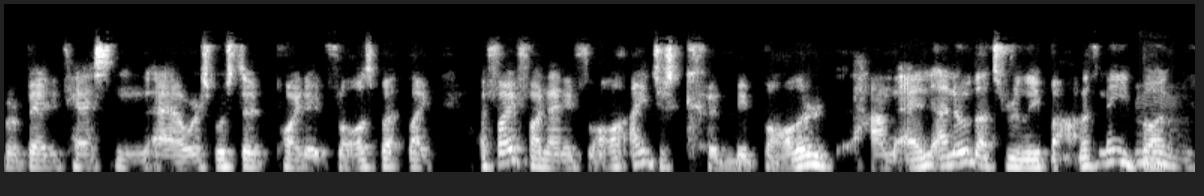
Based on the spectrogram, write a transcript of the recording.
we're beta testing, uh, we're supposed to point out flaws, but like if I found any flaw, I just couldn't be bothered. hand in. I know that's really bad of me, but Mhm.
